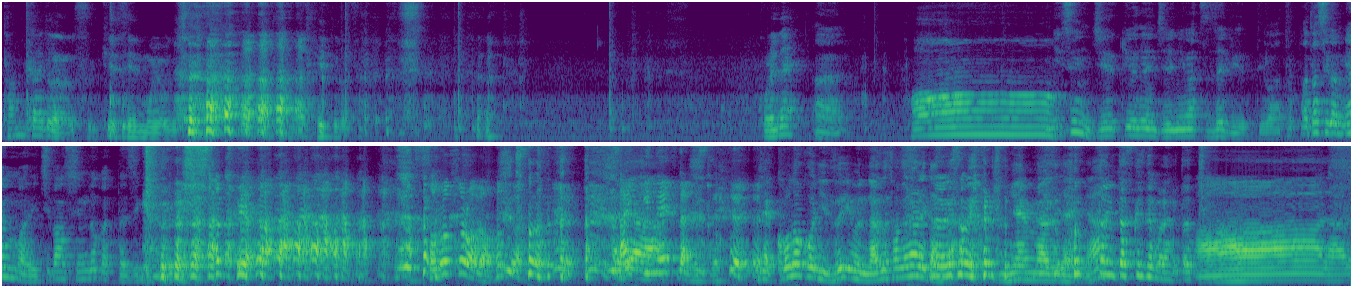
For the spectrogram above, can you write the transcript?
単体とかなん かすっげえ専門用語です単体とかさこれね。はい。あ2019年12月デビューっていうわ私がミャンマーで一番しんどかった時期に その頃の 最近のやつなんですね。あじゃあこの子に随分慰められたんだ。慰められた。ミャンマー時代に本な当に助けてもらったってああなる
